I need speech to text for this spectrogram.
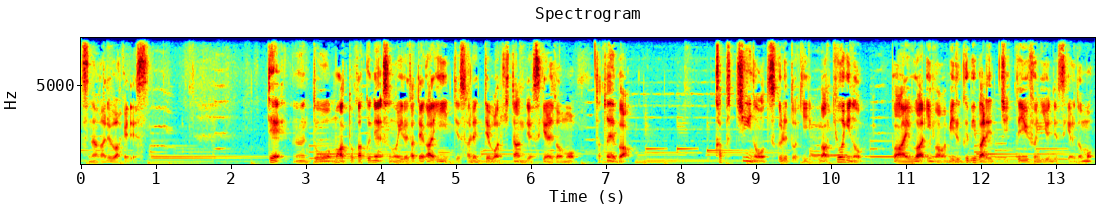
つながるわけです。で、うんとまあ、とかくねその入れたてがいいってされてはきたんですけれども例えばカプチーノを作る時、まあ、競技の場合は今はミルクビバレッジっていうふうに言うんですけれども、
